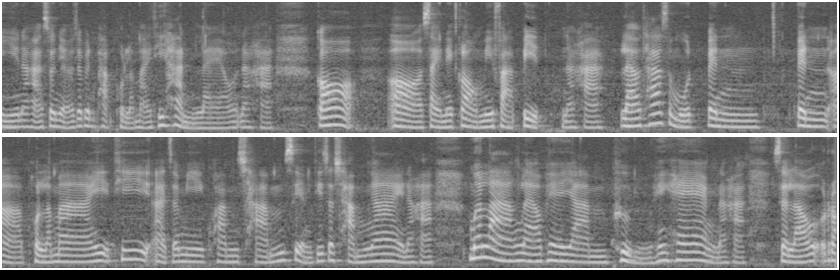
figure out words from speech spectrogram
นี้นะคะ ส่วนใหญ่ก็จะเป็นผักผลไม้ที่หั่นแล้วนะคะ ก็ใส่ในกล่องมีฝาปิดนะคะ แล้วถ้าสมมติเป็น เป็นผลไม้ที่อาจจะมีความช้ำเสี่ยงที่จะช้ำง่ายนะคะ เมื่อล้างแล้วพยายามผึ่งให้แห้งนะคะ เสร็จแล้วร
